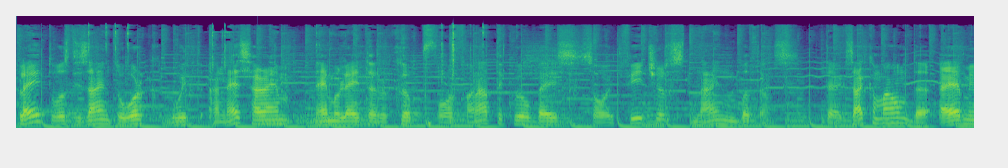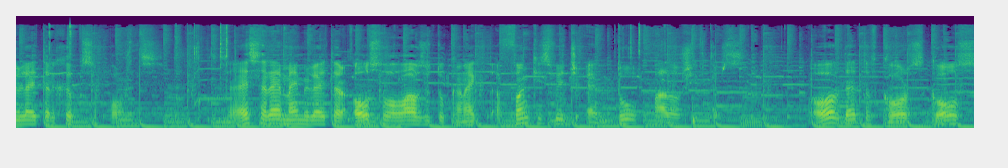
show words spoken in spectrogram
Plate was designed to work with an SRM emulator hub for Fanatec wheelbase, so it features 9 buttons, the exact amount the emulator hub supports. The SRM emulator also allows you to connect a funky switch and two paddle shifters. All of that of course goes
